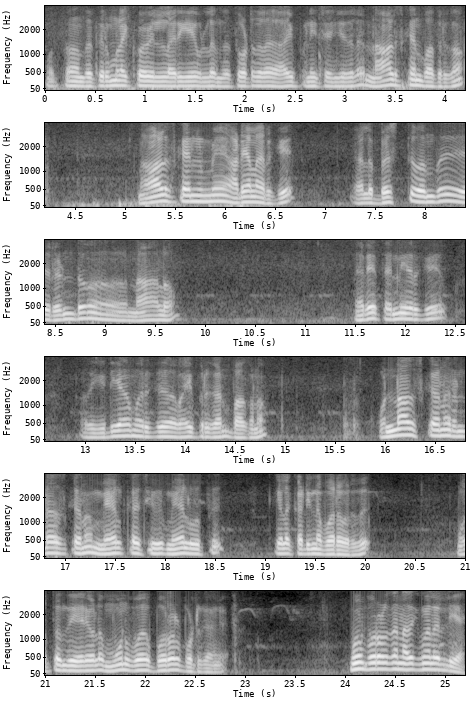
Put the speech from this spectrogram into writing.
மொத்தம் அந்த திருமலை கோவில் அருகே உள்ள இந்த தோட்டத்தில் ஆய்வு பண்ணி செஞ்சதில் நாலு ஸ்கேன் பார்த்துருக்கோம். நாலு ஸ்கேனுமே அடையாளம் இருக்குது அதில் பெஸ்ட்டு வந்து ரெண்டும் நாலும். நிறைய தண்ணி இருக்குது அது இடியாமல் இருக்க வாய்ப்பு இருக்கான்னு பார்க்கணும். ஒன்றாவது ஸ்கேனும் ரெண்டாவது ஸ்கேனும் மேல் கசிவு மேல் ஊற்று கீழே கடின போகிற வருது. மொத்தம் இந்த ஏரியாவில் மூணு பொ பொருள் போட்டிருக்காங்க. மூணு பொருள் தானே அதுக்கு மேலே இல்லையா?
